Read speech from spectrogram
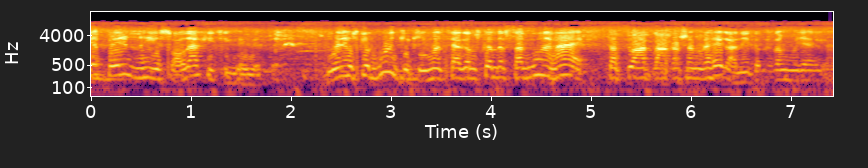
ये प्रेम नहीं, ये सौदा की चीज़ है ये तो। मैंने उसके गुण की कीमत से अगर उसके अंदर सदगुण है, तब तो आपका आकर्षण रहेगा, नहीं तो खत्म हो जाएगा।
